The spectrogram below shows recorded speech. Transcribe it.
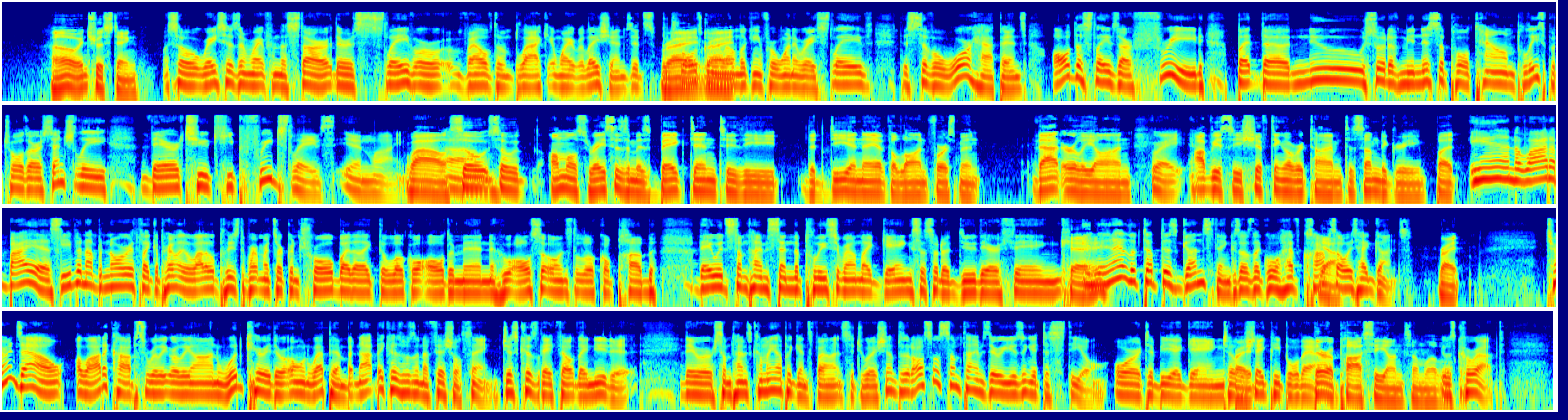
Oh, interesting. So racism right from the start. There's slave or involved in black and white relations. It's patrols Right, going right. around looking for runaway slaves. The Civil War happens. All the slaves are freed, but the new sort of municipal town police patrols are essentially there to keep freed slaves in line. Wow. so Um, so almost racism is baked into the the DNA of the law enforcement that early on. Right. Obviously shifting over time to some degree, but and a lot of bias even up north like apparently a lot of the police departments are controlled by the, like the local alderman who also owns the local pub they would sometimes send the police around like gangs to sort of do their thing Okay. and then i looked up this guns thing because i was like well have cops Yeah. always had guns right. Turns out a lot of cops really early on would carry their own weapon but not because it was an official thing just because they felt they needed it they were sometimes coming up against violent situations but also sometimes they were using it to steal or to be a gang to Right. shake people down They're a posse on some level. it was corrupt.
